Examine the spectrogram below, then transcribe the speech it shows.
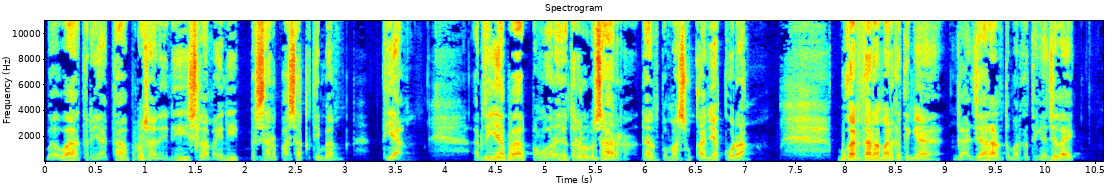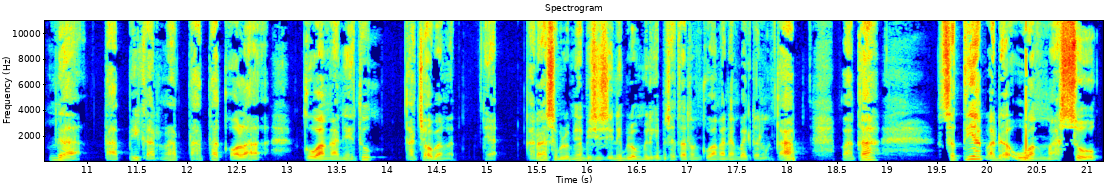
bahwa ternyata perusahaan ini selama ini besar pasak ketimbang tiang. Artinya apa? Pengeluarannya terlalu besar dan pemasukannya kurang. Bukan karena marketingnya nggak jalan atau marketingnya jelek, nggak. Tapi karena tata kelola keuangannya itu kacau banget. Ya, karena sebelumnya bisnis ini belum memiliki pencatatan keuangan yang baik dan lengkap, maka setiap ada uang masuk,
